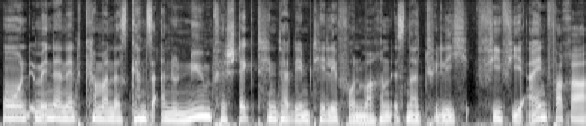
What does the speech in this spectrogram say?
Und im Internet kann man das ganz anonym versteckt hinter dem Telefon machen, ist natürlich viel, viel einfacher.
